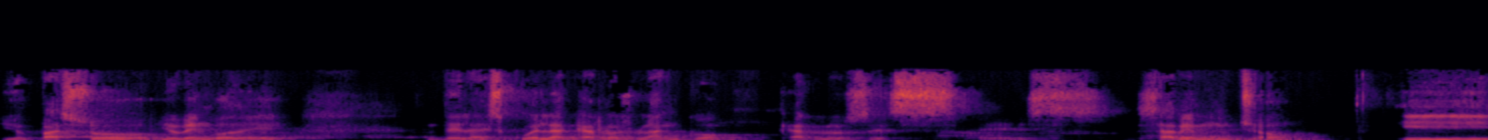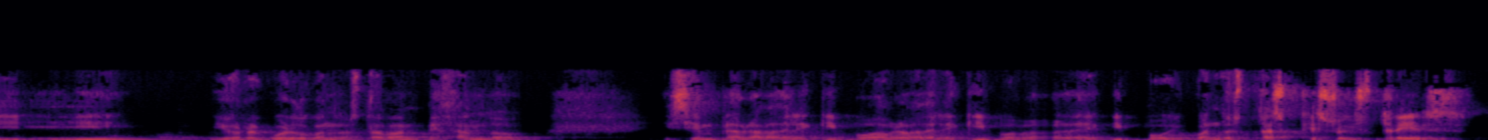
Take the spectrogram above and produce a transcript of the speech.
yo paso, yo vengo de, la escuela Carlos Blanco. Carlos es, sabe mucho, y yo recuerdo cuando estaba empezando y siempre hablaba del equipo, hablaba del equipo, hablaba del equipo, y cuando estás que sois tres,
